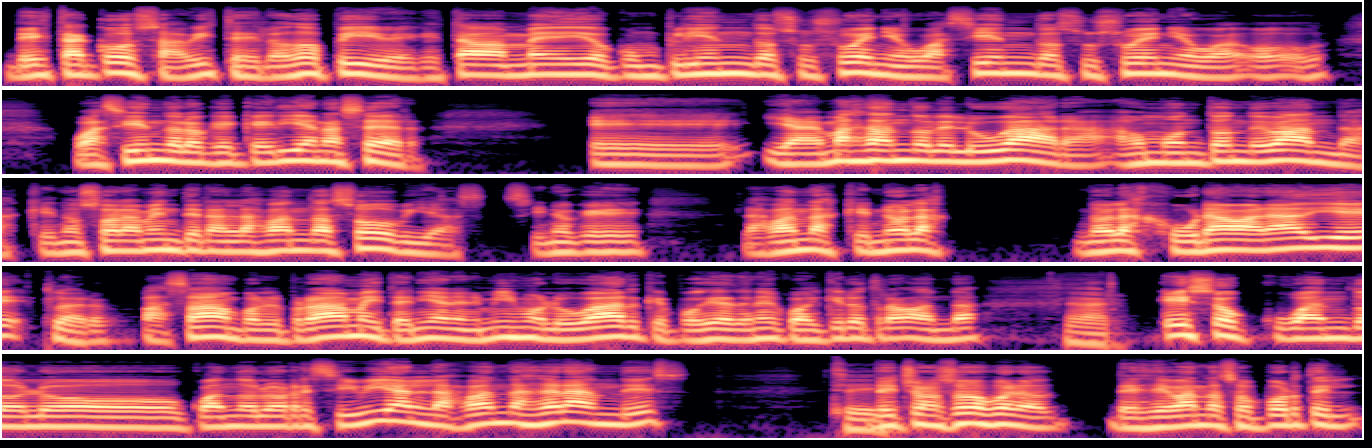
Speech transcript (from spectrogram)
de esta cosa, viste, de los dos pibes que estaban medio cumpliendo su sueño o haciendo su sueño o, haciendo lo que querían hacer. Eh, y además dándole lugar a, a, un montón de bandas que no solamente eran las bandas obvias, sino que las bandas que no las no las juraba nadie, claro. pasaban por el programa y tenían el mismo lugar que podía tener cualquier otra banda. Eso cuando lo, cuando lo recibían las bandas grandes, de hecho nosotros, bueno, desde Banda Soporte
